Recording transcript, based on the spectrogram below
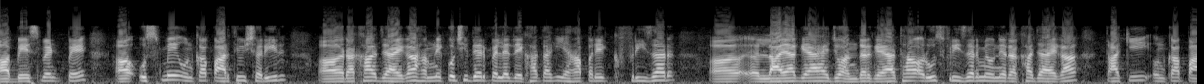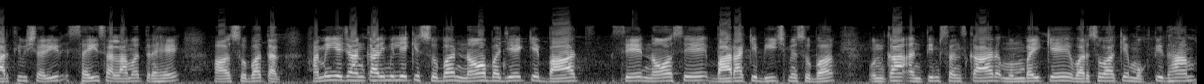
बेसमेंट पे उसमें उनका पार्थिव शरीर रखा जाएगा। हमने कुछ ही देर पहले देखा था कि यहाँ पर एक फ्रीजर लाया गया है, जो अंदर गया था, और उस फ्रीजर में उन्हें रखा जाएगा ताकि उनका पार्थिव शरीर सही सलामत रहे सुबह तक। हमें ये जानकारी मिली कि सुबह नौ बजे के बाद से 9 से 12 के बीच में सुबह उनका अंतिम संस्कार मुंबई के वर्सोवा के मुक्तिधाम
